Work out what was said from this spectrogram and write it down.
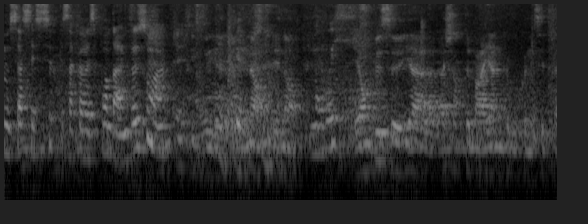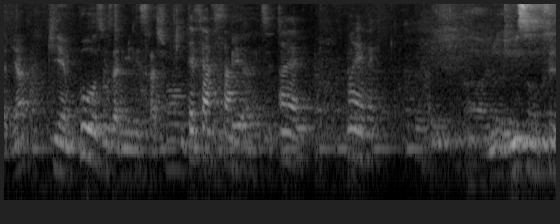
Mais ça, c'est sûr que ça correspond à un besoin. Oui, énorme, énorme. Oui. Et en plus, il y a la, la charte Marianne que vous connaissez très bien, qui impose aux administrations De faire ça. euh, Ouais. Euh, Nous, nous sommes très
